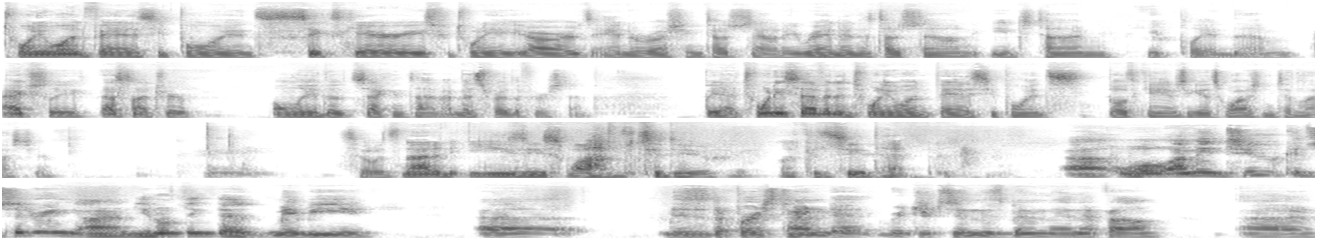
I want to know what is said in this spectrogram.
21 fantasy points, six carries for 28 yards, and a rushing touchdown. He ran into touchdown each time he played them. Actually, that's not true. Only the second time. I misread the first time. But yeah, 27 and 21 fantasy points, both games against Washington last year. So it's not an easy swap to do. I'll concede that. Uh, well, I mean, too, considering uh, you don't think that maybe uh, this is the first time that Richardson has been in the NFL. Uh,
